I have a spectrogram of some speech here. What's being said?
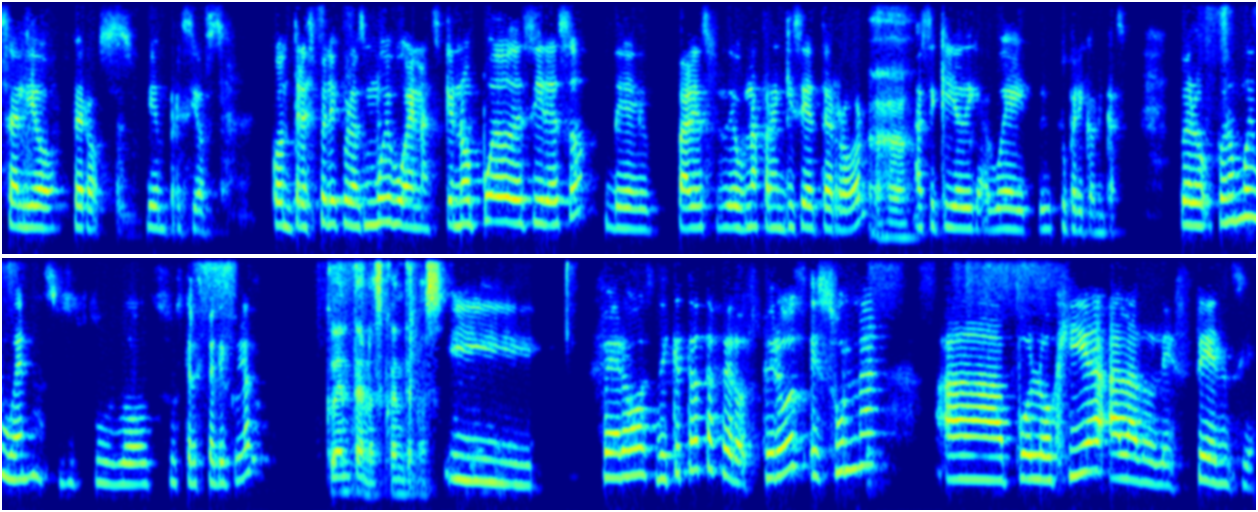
salió Feroz, bien preciosa, con tres películas muy buenas, que no puedo decir eso de, de una franquicia de terror, así que yo diga, güey, súper icónicas, pero fueron muy buenas sus, sus, tres películas. Cuéntanos, cuéntanos. Y Feroz, ¿de qué trata Feroz? Feroz es una apología a la adolescencia.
